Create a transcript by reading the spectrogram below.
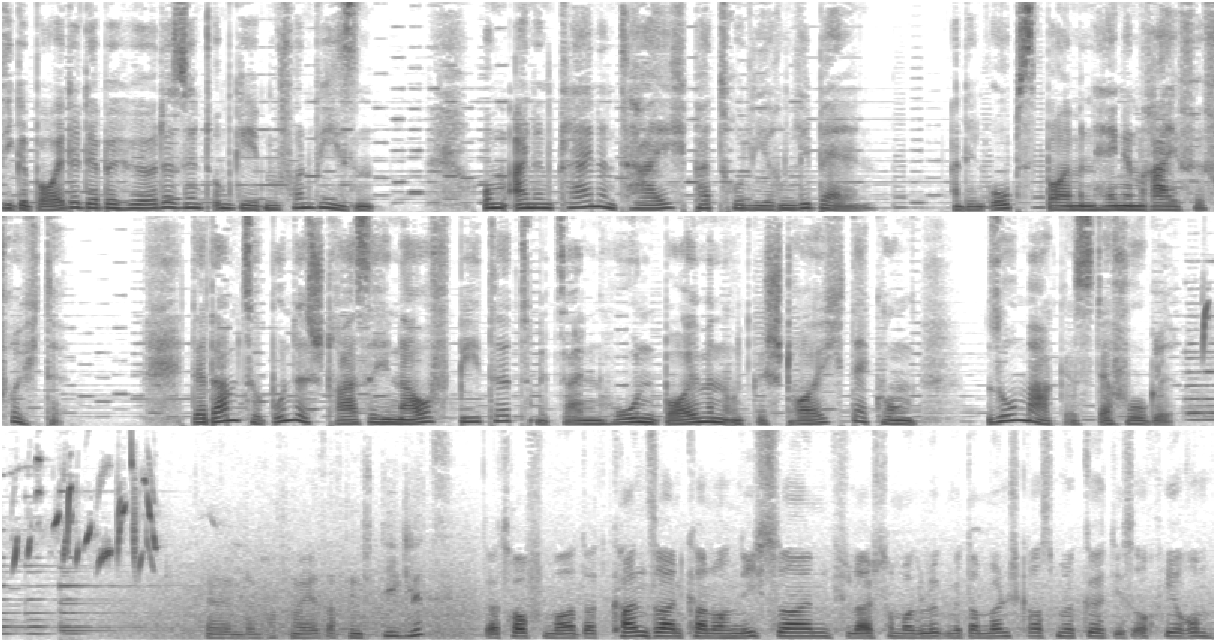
Die Gebäude der Behörde sind umgeben von Wiesen. Um einen kleinen Teich patrouillieren Libellen. An den Obstbäumen hängen reife Früchte. Der Damm zur Bundesstraße hinauf bietet mit seinen hohen Bäumen und Gesträuch Deckung. So mag es der Vogel. Dann hoffen wir jetzt auf den Stieglitz. Das hoffen wir. Das kann sein, kann auch nicht sein. Vielleicht haben wir Glück mit der Mönchgrasmücke, die ist auch hier rum.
